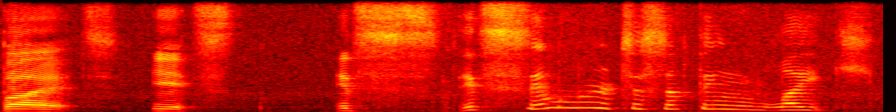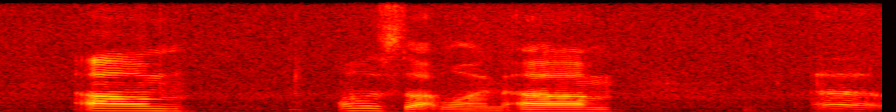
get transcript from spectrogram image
but it's it's it's similar to something like um what was that one? Um uh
